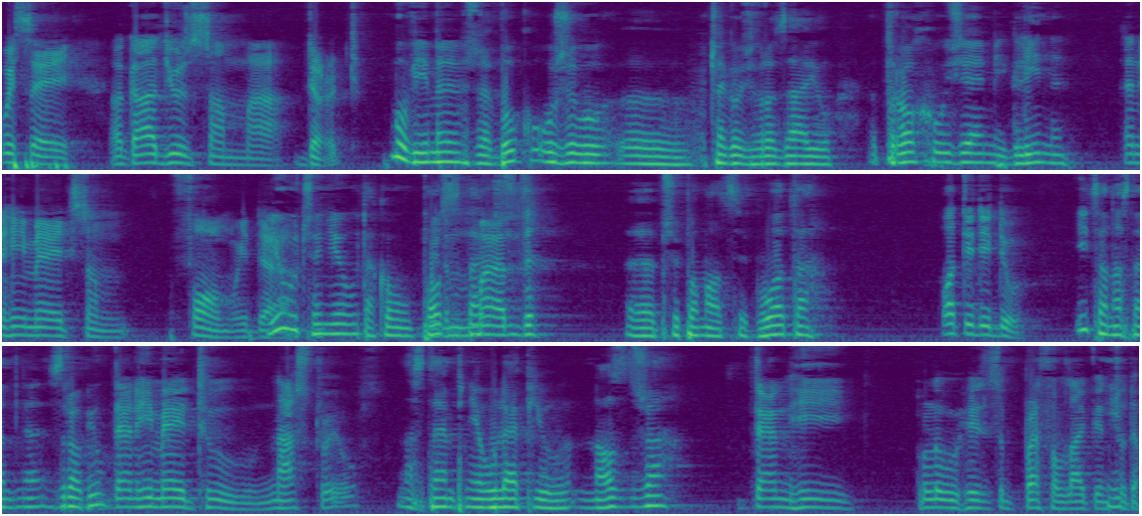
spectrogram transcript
we say uh, God used some uh, dirt Mówimy, że Bóg użył e, czegoś w rodzaju prochu, ziemi, gliny and He made some form with i uczynił taką postać mud. e, przy pomocy błota. What did He do? I co następnie zrobił? Then He made two nostrils. Następnie ulepił nozdrza Then He blew His breath of life into i the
